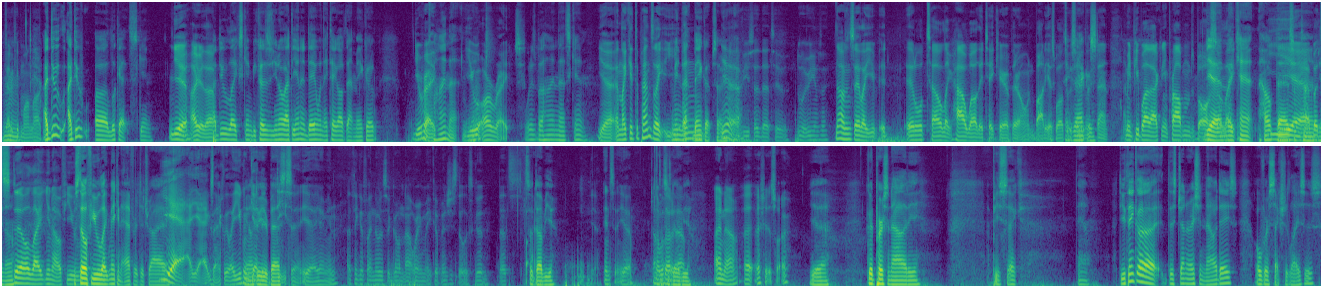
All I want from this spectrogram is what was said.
Gotta Mm. keep them on lock. I do. I do uh, look at skin. Yeah, I hear that. I do like skin because you know at the end of the day when they take off that makeup, You're right. behind that? You know? are right. What is behind that skin? Yeah, and like it depends. Like I mean that makeup. Sorry. yeah. Have you said that too? What were you gonna say? No, I was gonna say like you, it it'll tell like how well they take care of their own body as well to a certain extent. I mean, people have acne problems, but also yeah, and they can't help that. yeah, sometimes, but you know? still like you know if you But still, if you like make an effort to try it, yeah yeah exactly like you can know, get do it your best. decent. Yeah, yeah, I mean I think if I notice a girl not wearing makeup and she still looks good, that's it's a fire. W. Yeah. instant. Yeah, That's no, without a a doubt. I know that, that shit is. Yeah, good personality. Be sick. Damn. Do you think uh this generation nowadays over sexualizes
